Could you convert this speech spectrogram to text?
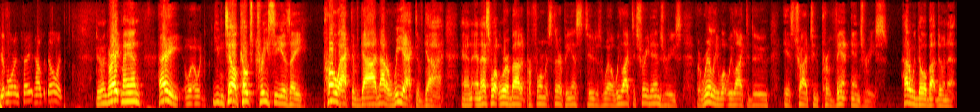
Good morning, Tate. How's it going? Doing great, man. Hey, you can tell Coach Creasy is a proactive guy, not a reactive guy. And, and that's what we're about at Performance Therapy Institute as well. We like to treat injuries, but really what we like to do is try to prevent injuries. How do we go about doing that?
